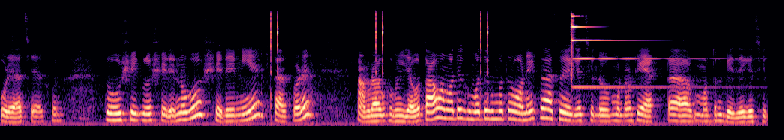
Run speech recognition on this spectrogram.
পড়ে আছে এখন। তো সেগুলো সেরে নেব, সেরে নিয়ে তারপরে আমরাও ঘুমিয়ে যাব। তাও আমাদের ঘুমাতে ঘুমাতে অনেক রাত হয়ে গেছিল, মোটামুটি একটা মতন বেজে গেছিল।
